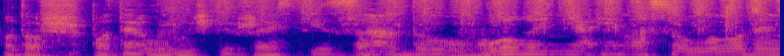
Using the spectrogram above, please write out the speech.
Отож, потерли ручки в жесті задоволення і насолоди.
